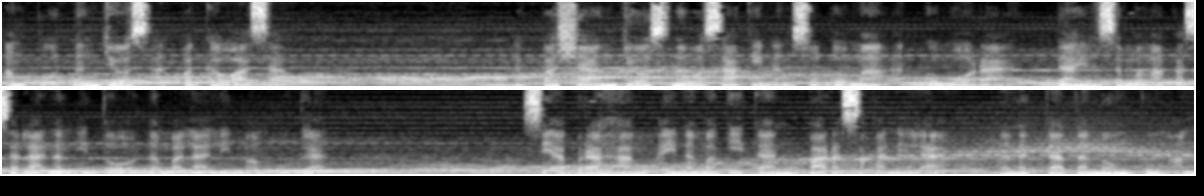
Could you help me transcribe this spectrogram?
Ang put ng Diyos at pagkawasak. Nagpasya ang Diyos na wasakin ang Sodoma at Gomora dahil sa mga kasalanang ito na malalim ang ugat. Si Abraham ay namagitan para sa kanila, na nagtatanong kung ang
